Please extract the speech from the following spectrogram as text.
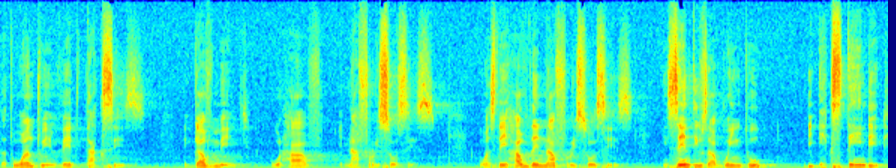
that want to evade taxes, the government will have enough resources. Once they have the enough resources, incentives are going to be extended.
